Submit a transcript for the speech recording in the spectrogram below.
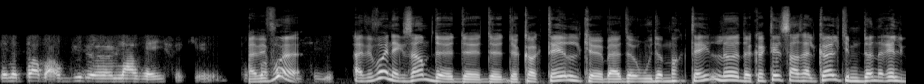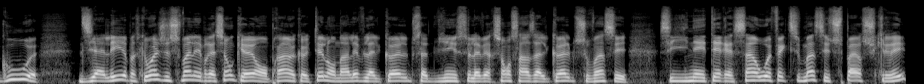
de, ne pas avoir bu la veille. Avez-vous un, un exemple de, de, de, de cocktail que, ben, de, ou de mocktail, là, de cocktail sans alcool qui me donnerait le goût euh, d'y aller? Parce que moi, j'ai souvent l'impression qu'on prend un cocktail, on enlève l'alcool, puis ça devient sur la version sans alcool, puis souvent c'est, c'est inintéressant, ou effectivement c'est super sucré.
